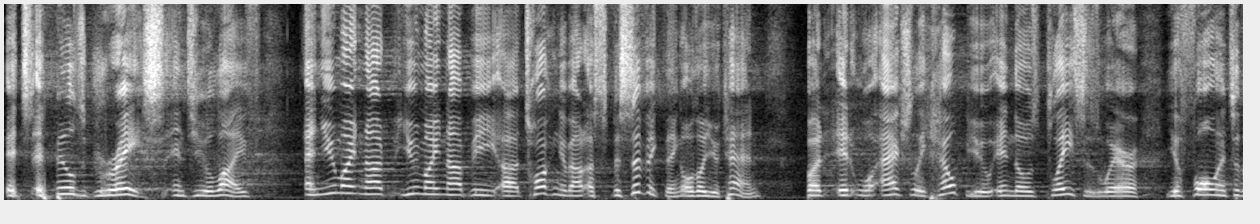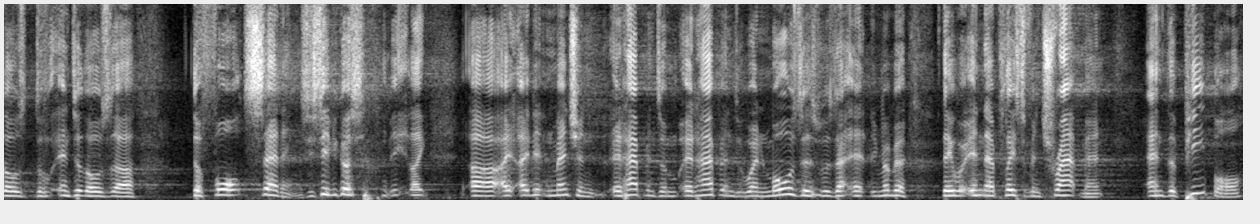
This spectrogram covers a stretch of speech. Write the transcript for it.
It's, it builds grace into your life. And you might not, you might not be uh, talking about a specific thing, although you can, but it will actually help you in those places where you fall into those, into those uh, default settings. You see, because like uh, I, I, didn't mention, it happened, to, it happened when Moses was, at, remember, they were in that place of entrapment and the people,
